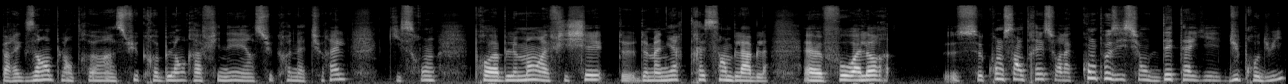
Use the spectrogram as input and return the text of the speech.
par exemple, entre un sucre blanc raffiné et un sucre naturel, qui seront probablement affichés de, manière très semblable. Il euh, faut alors se concentrer sur la composition détaillée du produit.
